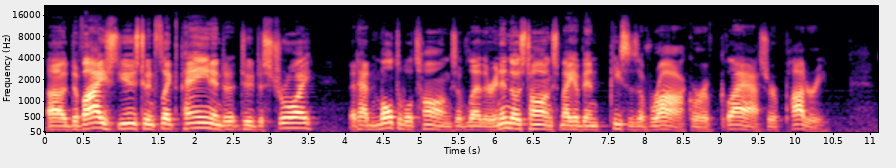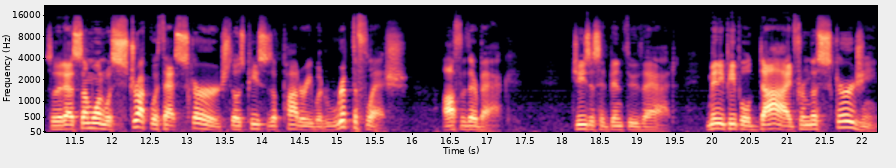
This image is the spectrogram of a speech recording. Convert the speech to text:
uh, device used to inflict pain and to, to destroy that had multiple tongs of leather. And in those tongs may have been pieces of rock or of glass or pottery. So that as someone was struck with that scourge, those pieces of pottery would rip the flesh off of their back. Jesus had been through that. Many people died from the scourging.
